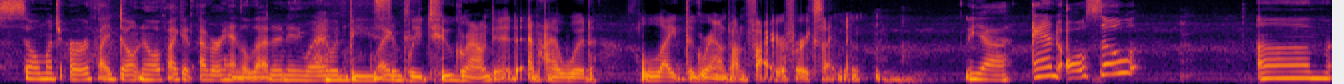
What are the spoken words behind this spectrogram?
so much Earth. I don't know if I could ever handle that in any way. I would be Like- simply too grounded and I would light the ground on fire for excitement. Yeah. And also, um,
